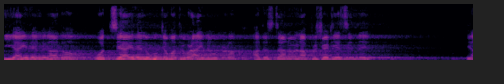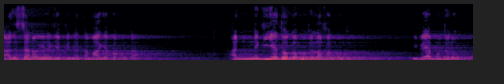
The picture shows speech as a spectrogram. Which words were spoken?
ఈ ఐదేళ్ళు కాదు వచ్చే ఐదేళ్ళు ముఖ్యమంత్రి కూడా ఆయనే ఉంటాడు. అధిష్టానం ఆయన అప్రిషియేట్ చేసింది. ఈయన అధిష్టానం ఈయనకి చెప్పింది అట్లా మాకు చెప్పకుండా. అన్ని గియ్యే దొంగ బుద్ధులు లఫంగ్ బుద్ధులు. ఇవే బుద్ధులు.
